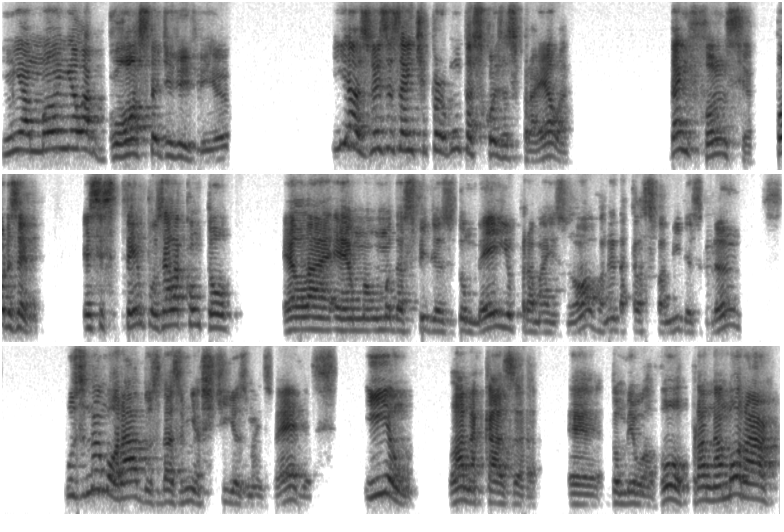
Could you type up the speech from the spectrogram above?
Minha mãe, ela gosta de viver. E às vezes a gente pergunta as coisas para ela da infância. Por exemplo, esses tempos ela contou. Ela é uma, uma das filhas do meio para mais nova, né, daquelas famílias grandes. Os namorados das minhas tias mais velhas iam lá na casa é, do meu avô para namorar.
